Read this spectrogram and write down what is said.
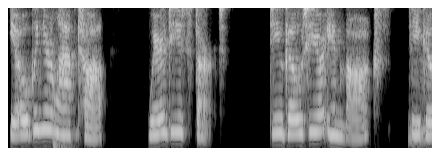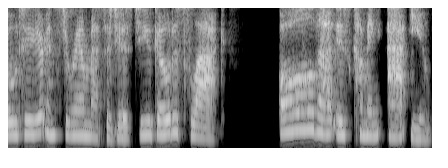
You open your laptop. Where do you start? Do you go to your inbox? Do you mm. go to your Instagram messages? Do you go to Slack? All that is coming at you.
